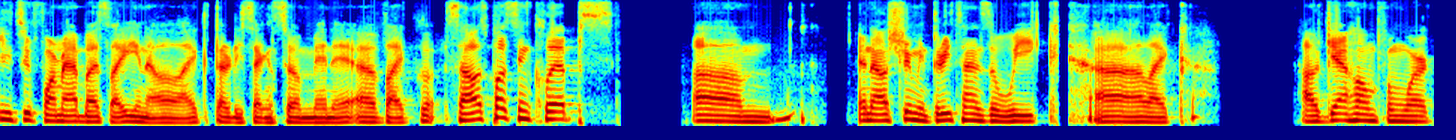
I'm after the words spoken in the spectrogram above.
YouTube format, but it's like, you know, like 30 seconds to a minute of like, so I was posting clips, um, and I was streaming three times a week. Uh, like I'll get home from work,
